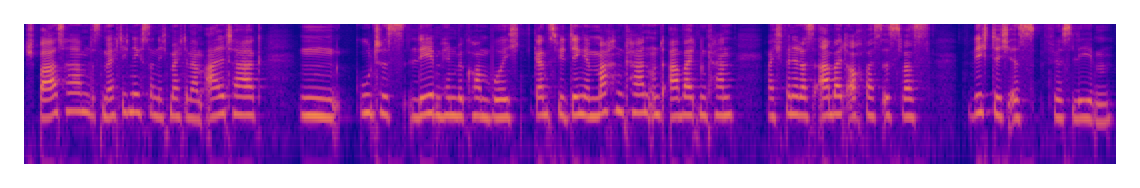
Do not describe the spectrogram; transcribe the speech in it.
Spaß haben. Das möchte ich nicht, sondern ich möchte in meinem Alltag ein gutes Leben hinbekommen, wo ich ganz viele Dinge machen kann und arbeiten kann, weil ich finde, dass Arbeit auch was ist, was wichtig ist fürs Leben.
